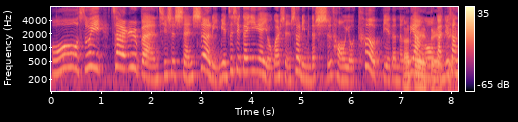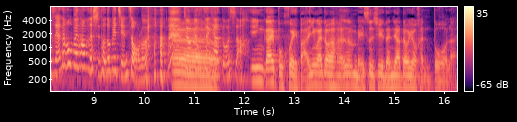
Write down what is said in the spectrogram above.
哦，所以在日本，其实神社里面这些跟医院有关神社里面的石头有特别的能量哦，感觉像是这样。那会不会他们的石头都被捡走了，就没有剩下多少？应该不会吧？因为都每次去人家都有很多了。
